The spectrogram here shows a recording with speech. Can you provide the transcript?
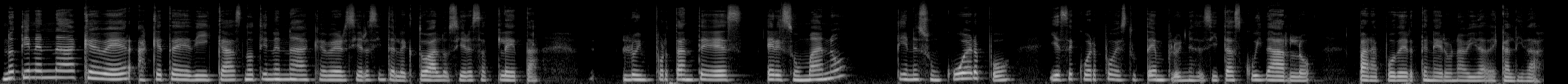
No tiene nada que ver a qué te dedicas, no tiene nada que ver si eres intelectual o si eres atleta. Lo importante es, eres humano, tienes un cuerpo y ese cuerpo es tu templo y necesitas cuidarlo para poder tener una vida de calidad.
